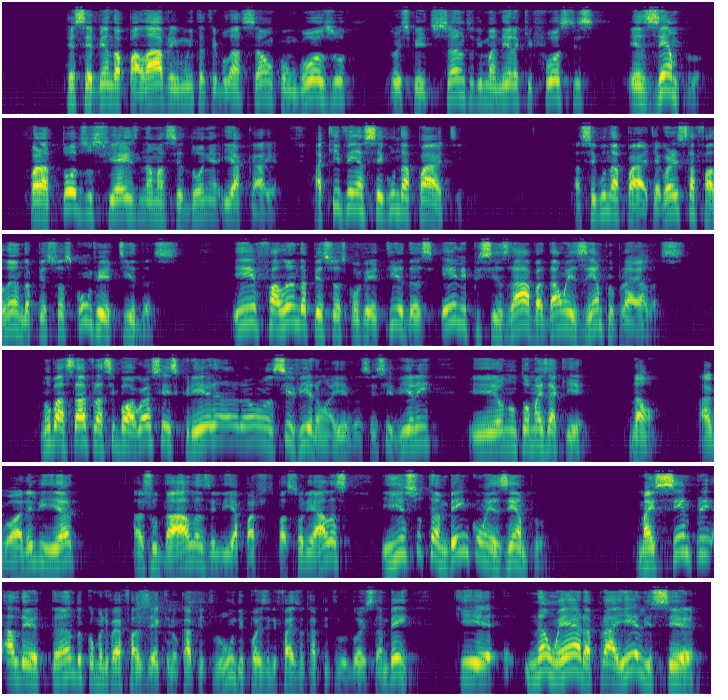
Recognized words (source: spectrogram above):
recebendo a palavra em muita tribulação, com gozo do Espírito Santo, de maneira que fostes exemplo para todos os fiéis na Macedônia e Acaia. Aqui vem a segunda parte a segunda parte. Agora ele está falando a pessoas convertidas. E falando a pessoas convertidas, ele precisava dar um exemplo para elas. Não bastava falar assim, bom, agora vocês creram, se viram aí, vocês se virem e eu não estou mais aqui. Não. Agora ele ia ajudá-las, ele ia pastoreá-las, e isso também com exemplo. Mas sempre alertando, como ele vai fazer aqui no capítulo 1, depois ele faz no capítulo 2 também, que não era para ele ser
